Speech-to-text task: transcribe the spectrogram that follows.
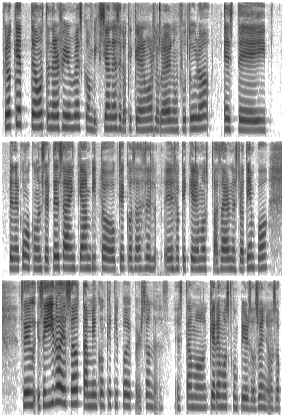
Creo que debemos tener firmes convicciones de lo que queremos lograr en un futuro, este y tener como con certeza en qué ámbito o qué cosas es, lo que queremos pasar nuestro tiempo. Se- seguido a eso, también con qué tipo de personas estamos, queremos cumplir esos sueños o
